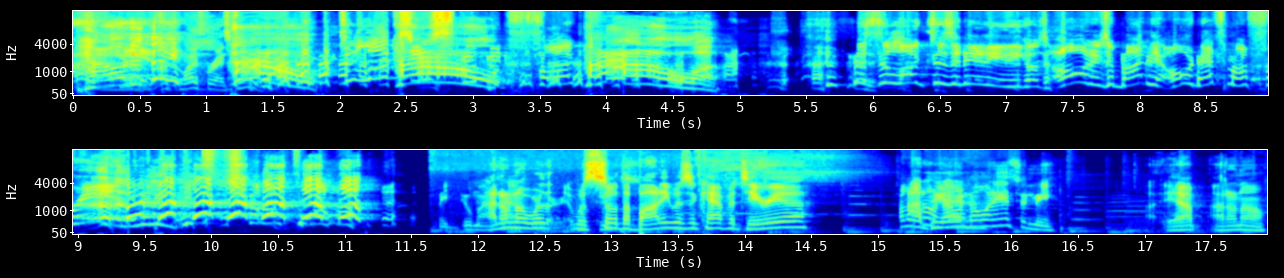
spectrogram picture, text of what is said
How did they? That's my friend. too. How? How? Fuck. How? Mr. Lux is an idiot. He goes, "Oh, there's a body there. Oh, that's my friend." And then he gets shot up. Do my I don't know where fast the, was. So the body was in cafeteria. Come I don't know. No one answered me. Uh, yep, I don't know.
